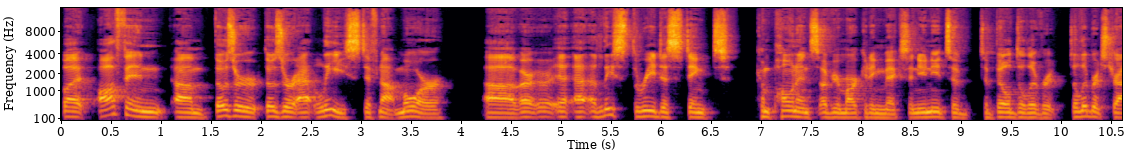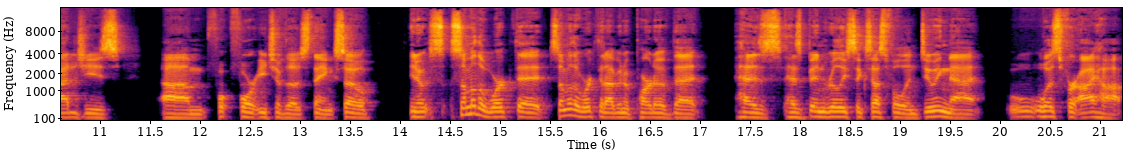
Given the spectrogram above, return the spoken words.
But often um, those are those are at least, if not more, uh, or, at least three distinct components of your marketing mix, and you need to to build deliberate deliberate strategies um, for, for each of those things. So you know some of the work that some of the work that I've been a part of that has has been really successful in doing that was for IHOP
